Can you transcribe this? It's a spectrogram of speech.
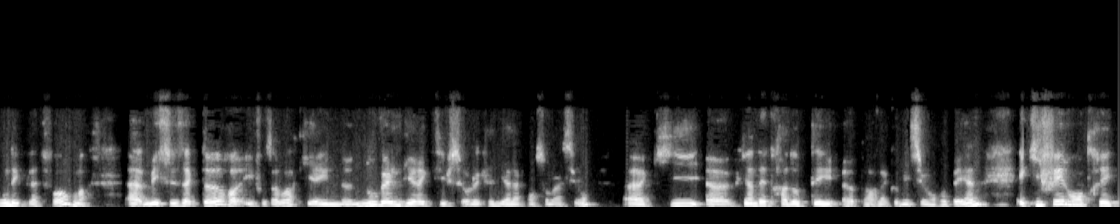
ont des plateformes, mais ces acteurs, il faut savoir qu'il y a une nouvelle directive sur le crédit à la consommation. euh, qui euh, vient d'être adopté euh, par la Commission européenne et qui fait rentrer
